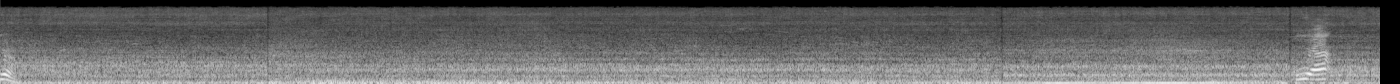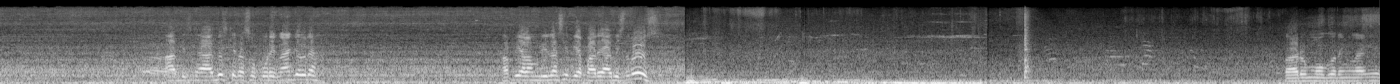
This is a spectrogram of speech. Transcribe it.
Iya. Iya. Habis nggak habis kita syukurin aja udah. Tapi alhamdulillah sih tiap hari habis terus. Baru mau goreng lagi.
